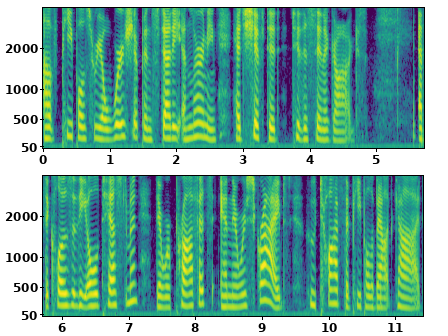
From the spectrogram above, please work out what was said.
of people's real worship and study and learning had shifted to the synagogues. At the close of the Old Testament, there were prophets and there were scribes who taught the people about God.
